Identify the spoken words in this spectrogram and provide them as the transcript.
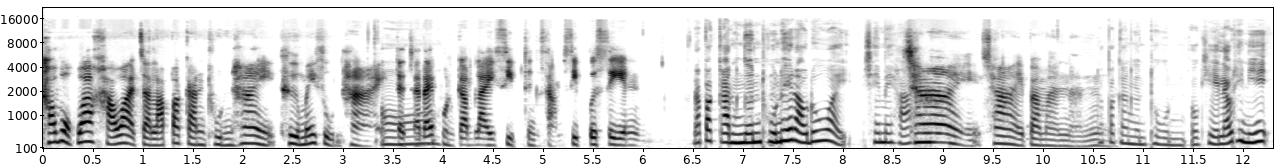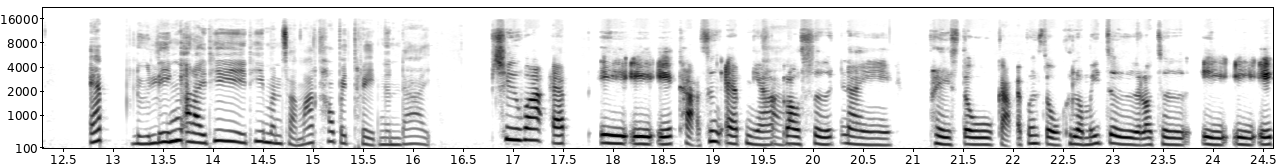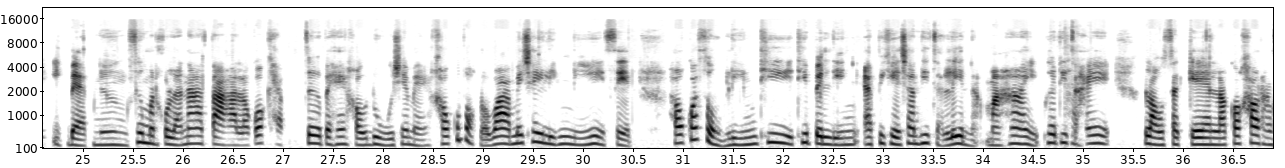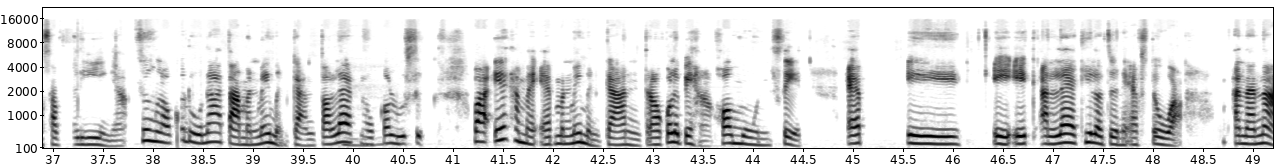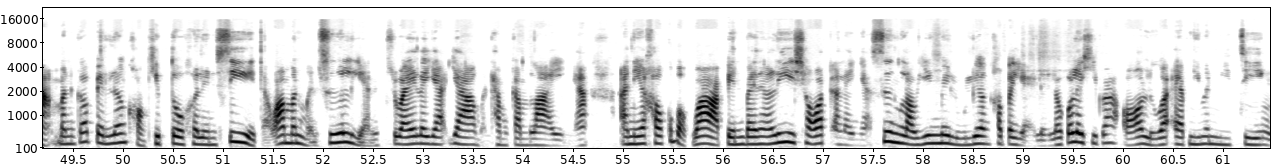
เขาบอกว่าเขาอะจะรับประกันทุนให้คือไม่สูญหาย แต่จะได้ผลกำไรสิบถึงสามสิบเปอร์เซ็น รับประกันเงินทุนให้เราด้วย ใช่ไหมคะ ใช่ใช่ประมาณนั้น รับประกันเงินทุน โอเค แล้วทีนี้แอปหรือลิงก์อะไรที่ที่มันสามารถเข้าไปเทรดเงินได้ ชื่อว่าแอป AAX ค่ะ ซึ่งแอปเนี้ยเรา search ใน Play Store กับ Apple Store คือเราไม่เจอเราเจอ AAX อีกแบบหนึ่งซึ่งมันคนละหน้าตาแล้วก็ capture ไปให้เขาดูใช่ไหม เขาก็บอกเราว่าไม่ใช่ลิงก์นี้เสร็จ เขาก็ส่งลิงก์ที่ที่เป็นลิงก์แอปพลิเคชันที่จะเล่นอะมาให้ เพื่อที่จะให้เราสแกนแล้วก็เข้าทางซัฟฟารีอย่างเงี้ยซึ่งเราก็ดูหน้าตามันไม่เหมือนกัน ตอนแรกเราก็รู้สึกว่าเอ๊ะทำไมแอปมันไม่เหมือนกัน เราก็เลยไปหาข้อมูลเสร็จแอป A AX อันแรกที่เราเจอใน App Store อันนั้นอะ มันก็เป็นเรื่องของคริปโตเคอเรนซีแต่ว่ามันเหมือนซื้อเหรียญไว้ระยะยาวเหมือนทำกำไรอย่างเงี้ย อันนี้เขาก็บอกว่าเป็น binary short อะไรเงี้ย ซึ่งเรายิ่งไม่รู้เรื่องเข้าไปใหญ่เลย เราก็เลยคิดว่า อ๋อ หรือว่าแอปนี้มันมีจริง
